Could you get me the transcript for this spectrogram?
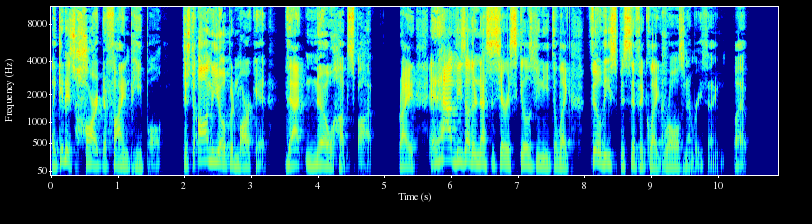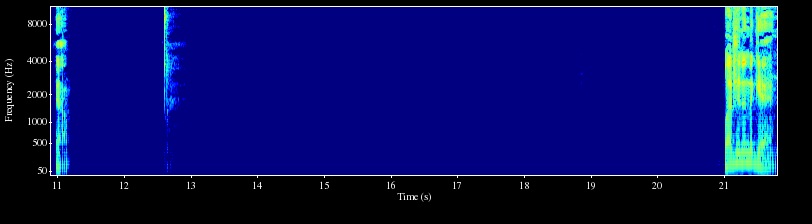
Like it is hard to find people just on the open market that know HubSpot right? And have these other necessary skills you need to like fill these specific like roles and everything. But yeah. Legend in the game.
